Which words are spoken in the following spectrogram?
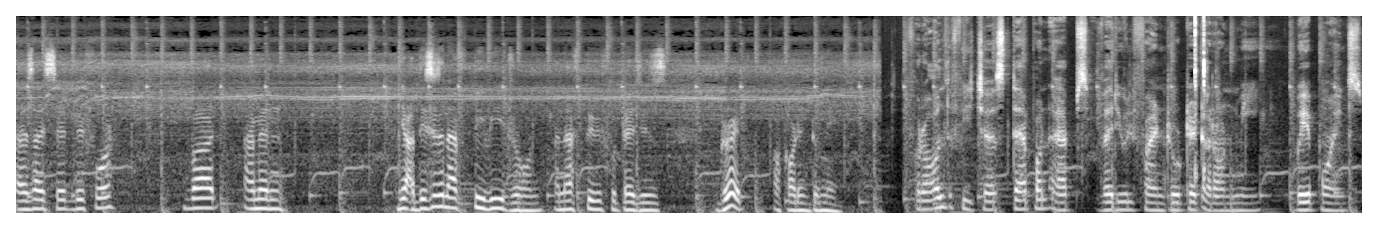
as I said before. But I mean yeah this is an FPV drone. And FPV footage is great according to me. For all the features tap on apps where you will find rotate around me waypoints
